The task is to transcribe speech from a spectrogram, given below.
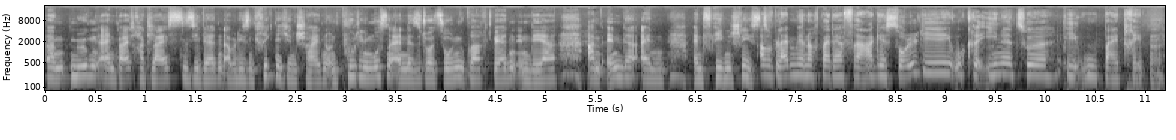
ähm, mögen einen Beitrag leisten, sie werden aber diesen Krieg nicht entscheiden. Und Putin muss in eine Situation gebracht werden, in der am Ende ein, ein Frieden schließt. Aber bleiben wir noch bei der Frage, soll die Ukraine zur EU beitreten?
